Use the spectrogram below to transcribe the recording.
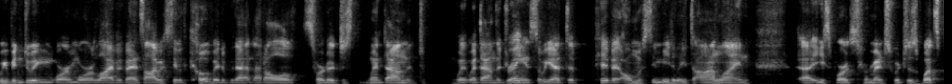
we've been doing more and more live events. Obviously, with COVID, that that all sort of just went down the went, went down the drain. So we had to pivot almost immediately to online uh, esports tournaments, which is what's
